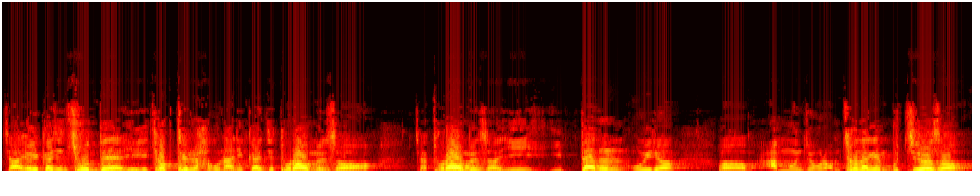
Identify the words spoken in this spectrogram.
자, 여기까지는 좋은데, 이게 격퇴를 하고 나니까 이제 돌아오면서, 자, 돌아오면서 이 입다는 오히려, 어, 암문족을 엄청나게 무찔러서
